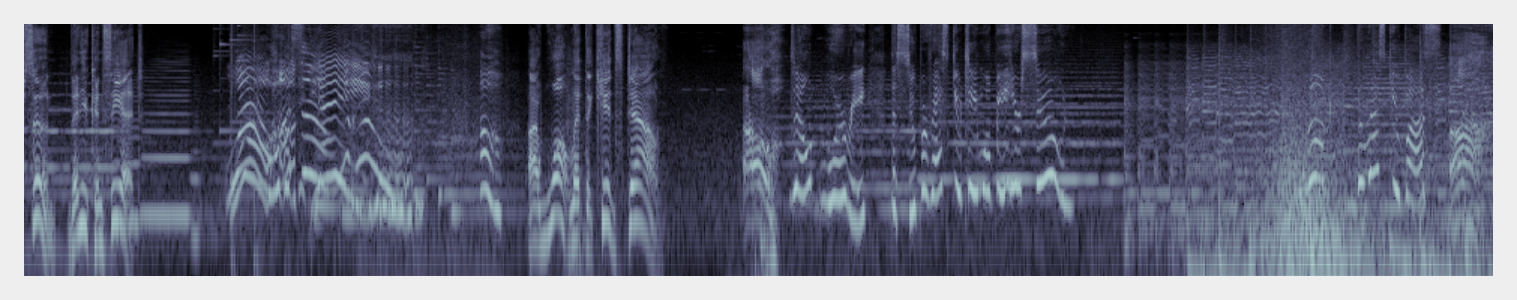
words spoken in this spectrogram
Up soon. Then you can see it. Wow, awesome! Oh, I won't let the kids down. Oh, don't worry. The super rescue team will be here soon. Look, the rescue bus. ah.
